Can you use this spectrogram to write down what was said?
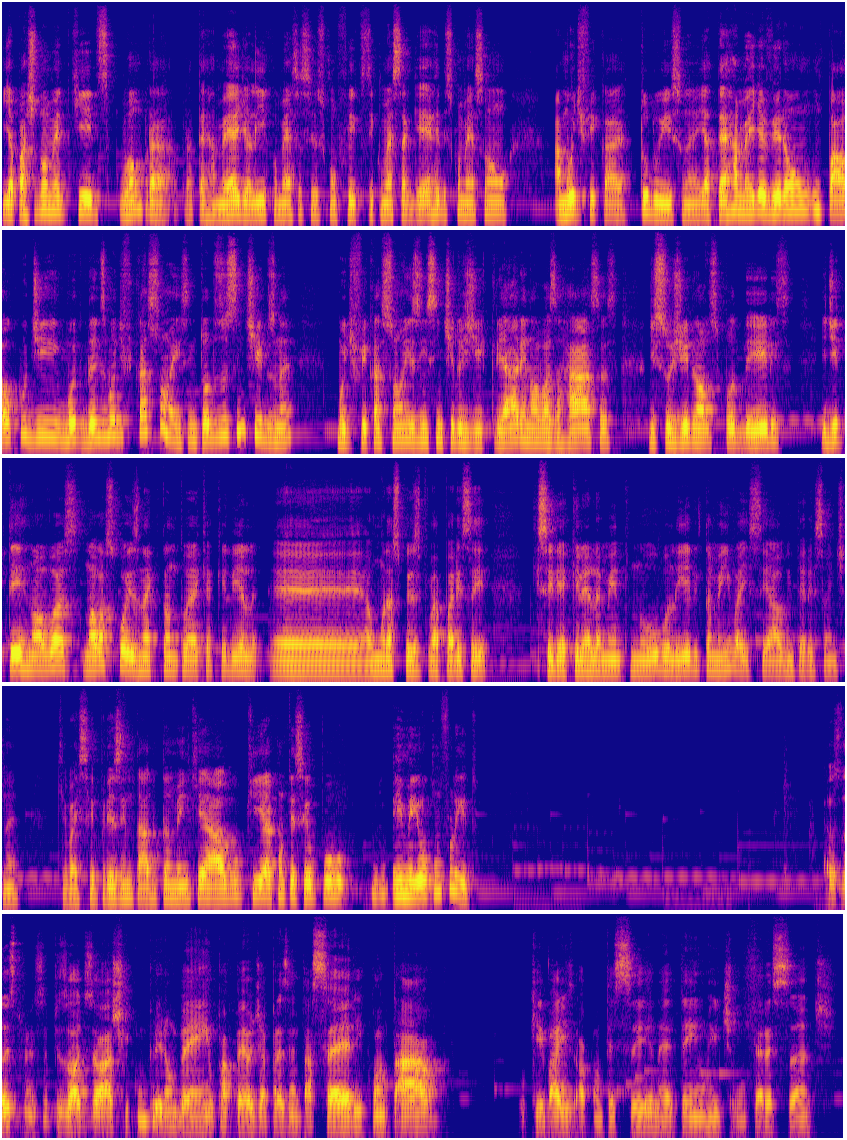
E a partir do momento que eles vão para a Terra-média ali, começam esses conflitos e começa a guerra, eles começam a modificar tudo isso, né? E a Terra-média vira um, um palco de mo- grandes modificações, em todos os sentidos, né? Modificações em sentidos de criarem novas raças, de surgirem novos poderes e de ter novas, novas coisas, né? Que Tanto é que aquele é uma das coisas que vai aparecer, que seria aquele elemento novo ali, ele também vai ser algo interessante, né? Que vai ser apresentado também, que é algo que aconteceu por em meio ao conflito. Os dois primeiros episódios eu acho que cumpriram bem o papel de apresentar a série, contar o que vai acontecer, né? Tem um ritmo interessante.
